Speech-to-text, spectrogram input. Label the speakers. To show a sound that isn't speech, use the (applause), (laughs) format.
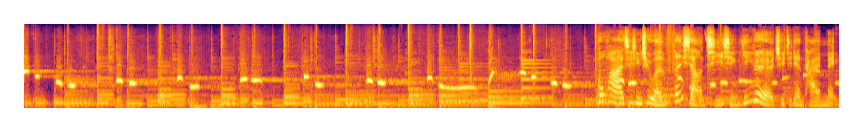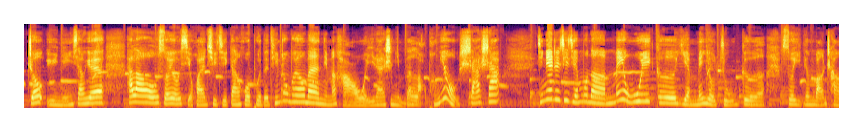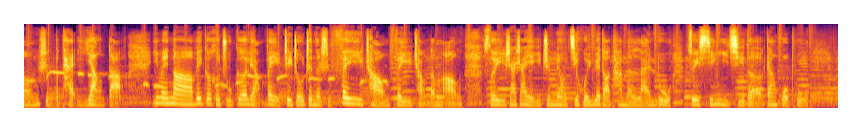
Speaker 1: Thank you. 骑行趣闻，分享骑行音乐，趣骑电台每周与您相约。Hello，所有喜欢趣骑干货铺的听众朋友们，你们好，我依然是你们的老朋友莎莎。今天这期节目呢，没有威哥，也没有竹哥，所以跟往常是不太一样的。因为呢，威哥和竹哥两位这周真的是非常非常的忙，所以莎莎也一直没有机会约到他们来录最新一期的干货铺。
